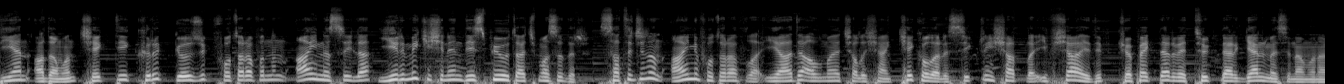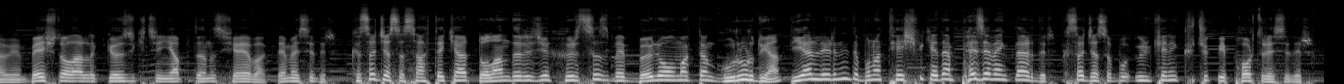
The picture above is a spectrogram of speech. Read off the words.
diyen adamın çektiği kırık gözlük fotoğrafının aynısıyla 20 kişinin dispute açmasıdır. Satıcının aynı fotoğrafla iade almaya çalışan kekoları screenshotla ifşa edip köpekler ve Türkler gelmesin amına koyayım 5 dolarlık gözlük için yaptığınız şeye bak demesidir. Kısacası sahtekar, dolandırıcı, hırsız ve böyle olmaktan gurur duyan, diğerlerini de buna teşvik eden pezevenklerdir. Kısacası bu ülkenin küçük bir portresidir.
